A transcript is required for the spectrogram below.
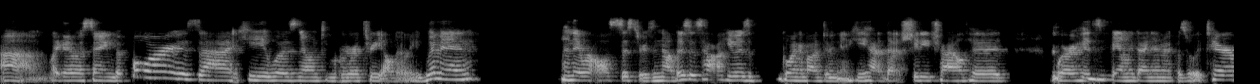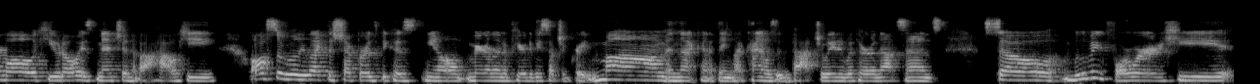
um, like I was saying before, is that he was known to murder three elderly women, and they were all sisters. And now this is how he was going about doing it. He had that shitty childhood where his family dynamic was really terrible. He would always mention about how he also really liked the Sheppards because you know Marilyn appeared to be such a great mom and that kind of thing. Like, kind of was infatuated with her in that sense. So, moving forward, he,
